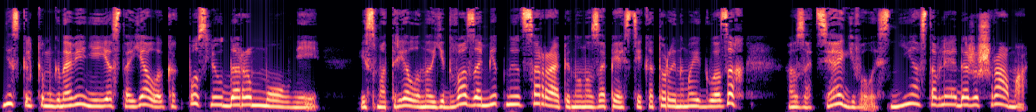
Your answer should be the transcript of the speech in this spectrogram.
Несколько мгновений я стояла, как после удара молнии, и смотрела на едва заметную царапину на запястье, которая на моих глазах затягивалась, не оставляя даже шрама.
